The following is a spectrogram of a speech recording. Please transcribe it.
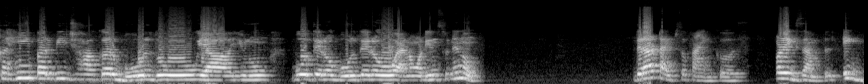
कहीं पर भी जाकर बोल दो या यू you नो know, बोलते रहो बोलते रहो एंड ऑडियंस सुने no there are types of anchors for example एक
